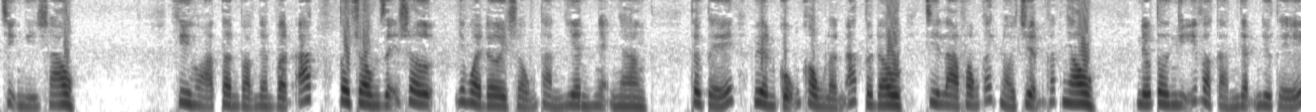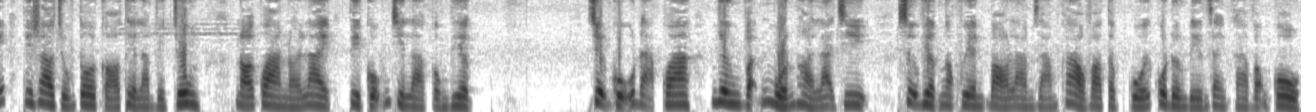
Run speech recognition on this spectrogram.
chị nghĩ sao? Khi hóa thân vào nhân vật ác, tôi trông dễ sợ, nhưng ngoài đời sống thản nhiên, nhẹ nhàng. Thực tế, Huyền cũng không lấn át tôi đâu, chỉ là phong cách nói chuyện khác nhau. Nếu tôi nghĩ và cảm nhận như thế, thì sao chúng tôi có thể làm việc chung? Nói qua nói lại thì cũng chỉ là công việc. Chuyện cũ đã qua, nhưng vẫn muốn hỏi lại chị. Sự việc Ngọc Huyền bỏ làm giám khảo vào tập cuối của đường đến giành cả vọng cổ,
